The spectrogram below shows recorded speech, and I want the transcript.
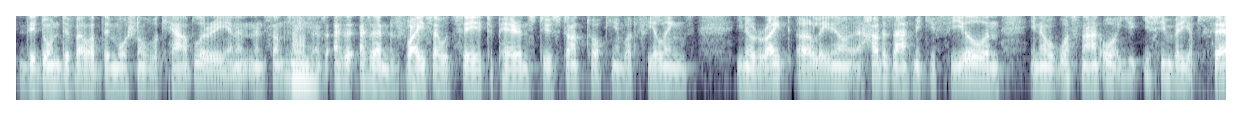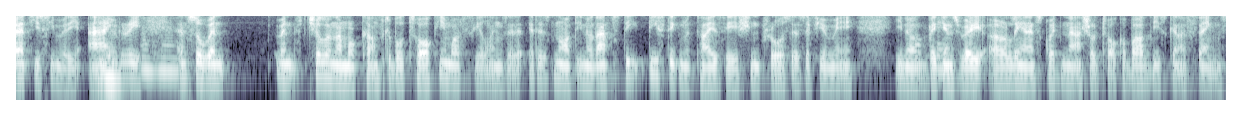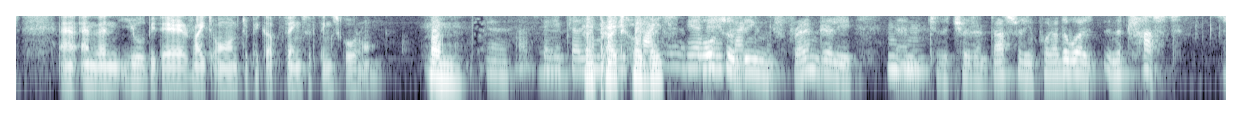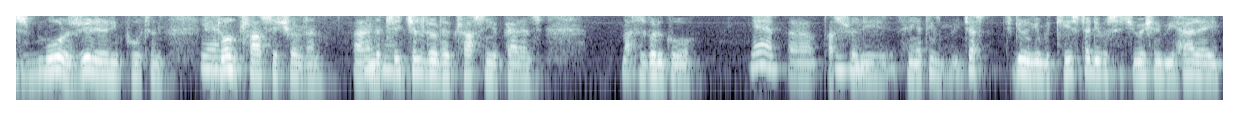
they, don't develop the emotional vocabulary, and, and sometimes, mm. as, as, a, as an advice, I would say to parents to start talking about feelings, you know, right early. You know, how does that make you feel, and you know, what's that? Oh, you, you seem very upset. You seem very angry, mm-hmm. and so when when children are more comfortable talking about feelings, it, it is not, you know, that's the destigmatization process, if you may, you know, Okay. begins very early and it's quite natural to talk about these kind of things. And, and then you'll be there right on to pick up things if things go wrong. Mm. Yeah. That's very brilliant. Very practical prac- advice. Yeah, very also being practical. friend really um, to the children. That's really important. Otherwise, in the trust, this is more is really really important. If you don't trust your children, uh, and the ch- children don't have trust in your parents, nothing's going to go. Yeah. Uh, that's really thing. I think just to give you a case study of a situation. We had a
